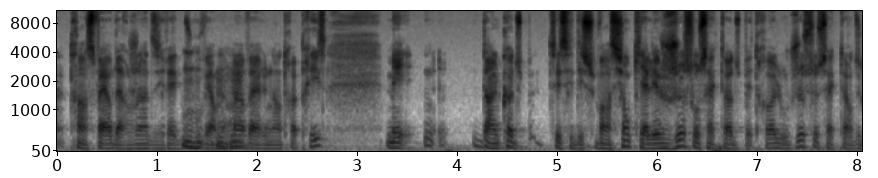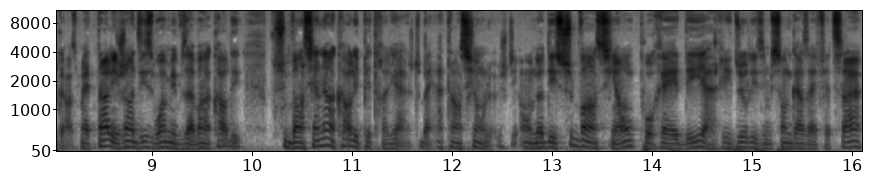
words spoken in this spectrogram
un, transfert d'argent direct du mhm, gouvernement mhm. vers une entreprise. Mais dans le cas du. C'est des subventions qui allaient juste au secteur du pétrole ou juste au secteur du gaz. Maintenant, les gens disent Ouais, mais vous avez encore des. Vous subventionnez encore les pétrolières. Je dis ben, attention, là, je dis, on a des subventions pour aider à réduire les émissions de gaz à effet de serre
